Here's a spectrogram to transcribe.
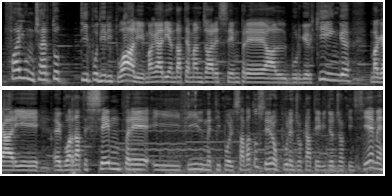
fai un certo tipo di rituali, magari andate a mangiare sempre al Burger King, magari eh, guardate sempre i film tipo il sabato sera oppure giocate ai videogiochi insieme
